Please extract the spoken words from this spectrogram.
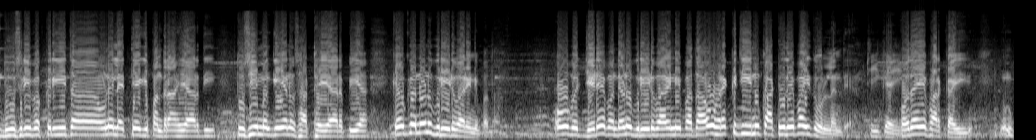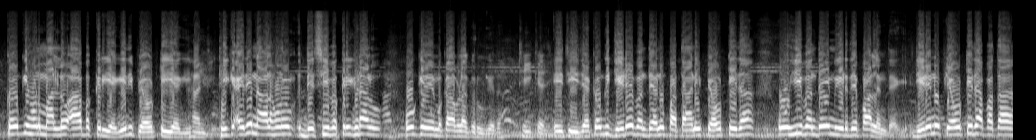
ਦੂਸਰੀ ਬੱਕਰੀ ਤਾਂ ਉਹਨੇ ਲੈਤੀ ਹੈਗੀ 15000 ਦੀ ਤੁਸੀਂ ਮੰਗੀ ਇਹਨੂੰ 60000 ਰੁਪਿਆ ਕਿਉਂਕਿ ਉਹਨਾਂ ਨੂੰ ਬਰੀਡ ਬਾਰੇ ਨਹੀਂ ਪਤਾ। ਉਹ ਜਿਹੜੇ ਬੰਦਿਆਂ ਨੂੰ ਬਰੀਡ ਬਾਰੇ ਨਹੀਂ ਪਤਾ ਉਹ ਹਰ ਇੱਕ ਚੀਜ਼ ਨੂੰ ਕਾਟੂ ਦੇ ਭਾਈ ਤੋਲ ਲੈਂਦੇ ਆ। ਠੀਕ ਹੈ ਜੀ। ਉਹਦਾ ਇਹ ਫ਼ਰਕ ਆ ਜੀ। ਕਿਉਂਕਿ ਹੁਣ ਮੰਨ ਲਓ ਆ ਬੱਕਰੀ ਹੈਗੀ ਇਹਦੀ ਪਿਓਰਟੀ ਹੈਗੀ। ਠੀਕ ਹੈ ਇਹਦੇ ਨਾਲ ਹੁਣ ਦੇਸੀ ਬੱਕਰੀ ਖੜਾ ਲਓ ਉਹ ਕਿਵੇਂ ਮੁਕਾਬਲਾ ਕਰੂਗੇ ਇਹਦਾ? ਠੀਕ ਹੈ ਜੀ। ਇਹ ਚੀਜ਼ ਹੈ ਕਿਉਂਕਿ ਜਿਹੜੇ ਬੰਦਿਆਂ ਨੂੰ ਪਤਾ ਨਹੀਂ ਪਿਓਰਟੀ ਦਾ ਉਹੀ ਬੰਦੇ ਮੀਟ ਦੇ ਭਾਅ ਲੈਂਦੇ ਹੈਗੇ। ਜਿਹੜੇ ਨੂੰ ਪਿਓਰਟੀ ਦਾ ਪਤਾ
